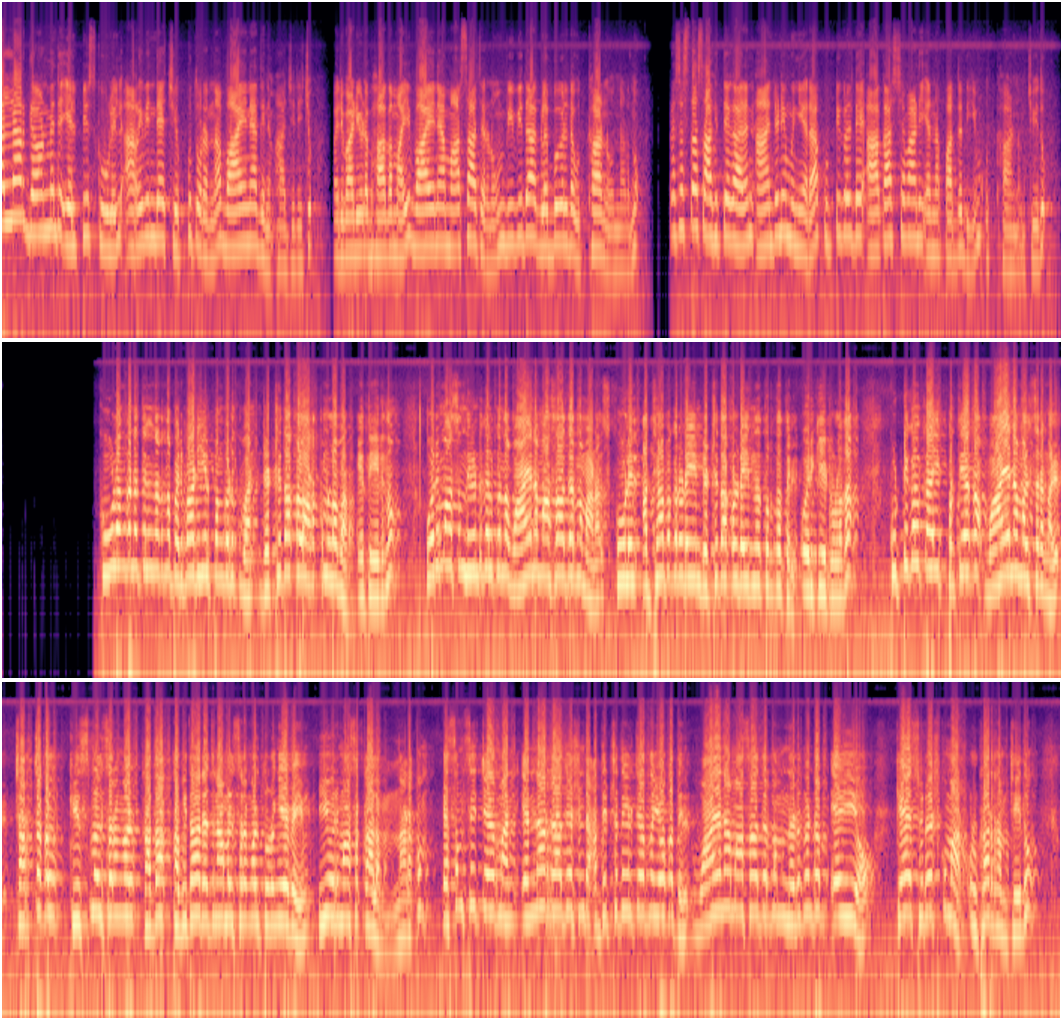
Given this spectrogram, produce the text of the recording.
Kallar government L P സ്കൂളിൽ അറിവിന്റെ ചെപ്പ് തുറന്ന് വായനാ ദിനം ആചരിച്ചു. പരിപാടിയുടെ ഭാഗമായി വായനാ മാസാചരണവും വിവിധ ക്ലബ്ബുകളുടെ ഉദ്ഘാടനവും നടന്നു. പ്രശസ്ത സാഹിത്യകാരൻ ആന്റണി മുനിയറ കുട്ടികളുടെ ആകാശവാണി എന്ന പദ്ധതിയും ഉദ്ഘാടനം ചെയ്തു. കൂളങ്കണത്തിൽ നടന്ന പരിപാടിയിൽ പങ്കെടുക്കുവാൻ രക്ഷിതാക്കൾ അടക്കമുള്ളവർ എത്തിയിരുന്നു. ഒരു മാസം നീണ്ടു നിൽക്കുന്ന വായന മാസാചരണമാണ് സ്കൂളിൽ അധ്യാപകരുടെയും രക്ഷിതാക്കളുടെയും നേതൃത്വത്തിൽ ഒരുക്കിയിട്ടുള്ളത്. കുട്ടികൾക്കായി പ്രത്യേക വായന മത്സരങ്ങൾ ചർച്ചകൾ ക്വിസ് മത്സരങ്ങൾ കഥ കവിതാ രചനാ മത്സരങ്ങൾ തുടങ്ങിയവയും ഈ ഒരു മാസക്കാലം നടക്കും. S M C chairman N R രാജേഷിന്റെ അധ്യക്ഷതയിൽ ചേർന്ന യോഗത്തിൽ വായനാ മാസാചരണം Nedumkandam A E O K Suresh Kumar ഉദ്ഘാടനം ചെയ്തു.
